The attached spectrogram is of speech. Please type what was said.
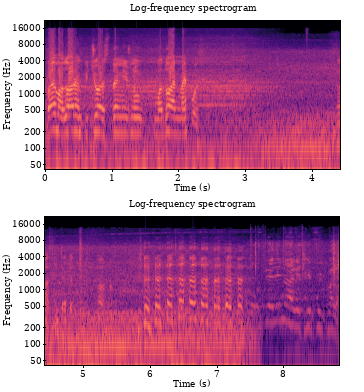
Băi, mă doare în picior, stă nici nu mă doare mai pus. Asta intră pe. Ah. Felinare să le pui pe ăla.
